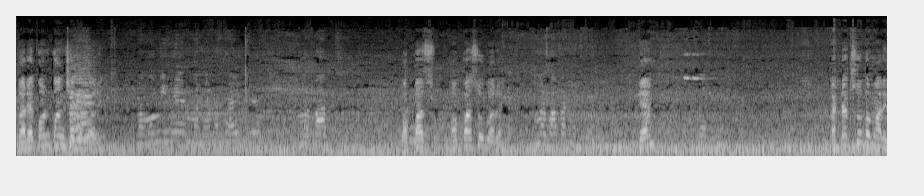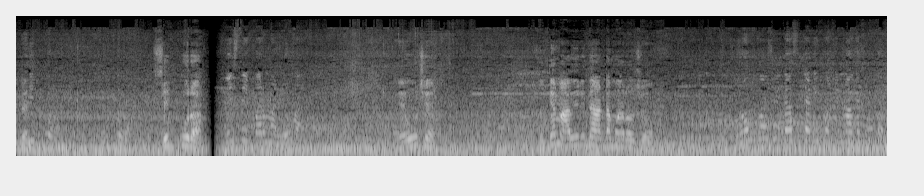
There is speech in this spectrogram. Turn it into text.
ઘરે કોણ કોણ છે તમારી? પપ્પા શું- પપ્પા શું કરે? કેમ? અટક શું તમારી બેન? સિદ્ધપુરા. વિસ્તી પરમાર લુહાર. એવું છે? તો કેમ આવી રીતે આટા મારો છો? રૂમ છે દસ હજાર ડિપોઝિટ માંગે શું કરું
